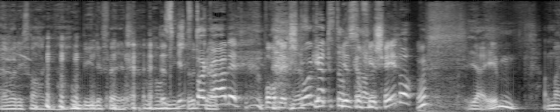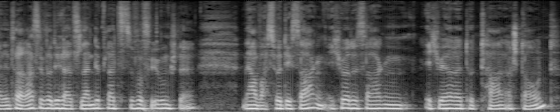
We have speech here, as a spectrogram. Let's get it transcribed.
da würde ich fragen, warum Bielefeld? Warum das gibt's Stuttgart? doch gar nicht. Warum nicht Stuttgart? Hier ist doch viel schöner. Ja, eben. Aber meine Terrasse würde ich als Landeplatz zur Verfügung stellen. Na, was würde ich sagen? Ich würde sagen, ich wäre total erstaunt,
